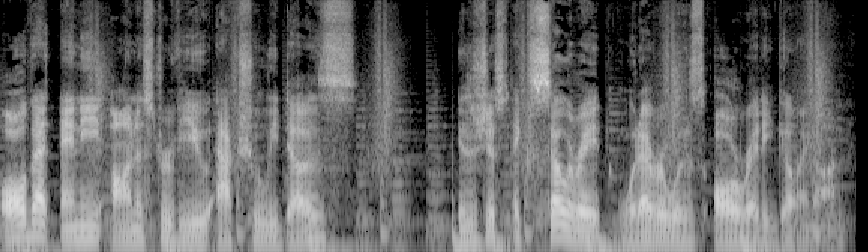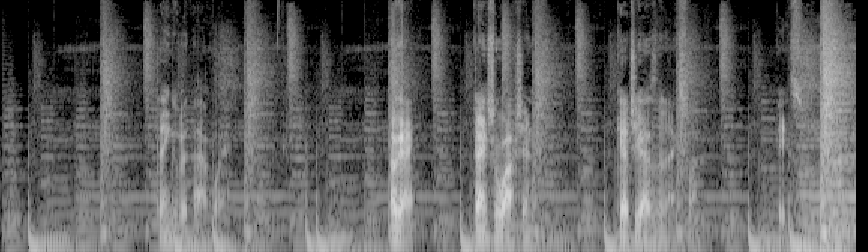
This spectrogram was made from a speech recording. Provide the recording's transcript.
All that any honest review actually does is just accelerate whatever was already going on. Think of it that way. Okay, thanks for watching. Catch you guys in the next one. Peace.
